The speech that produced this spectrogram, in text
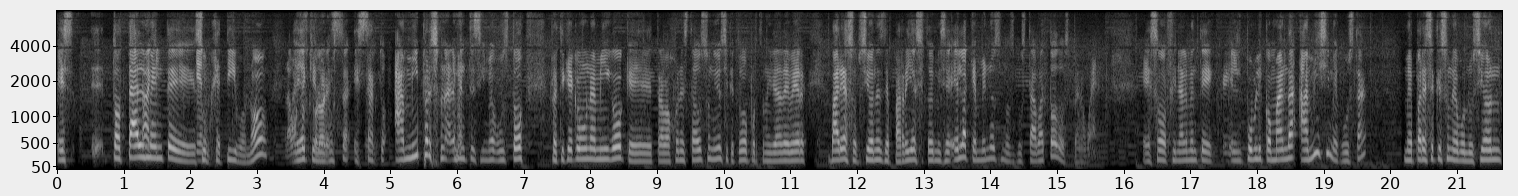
es eh, totalmente ah, subjetivo, ¿no? Hay a quien le gusta, exacto. A mí personalmente sí me gustó. Platiqué con un amigo que trabajó en Estados Unidos y que tuvo oportunidad de ver varias opciones de parrillas y todo. Y me dice, es la que menos nos gustaba a todos, pero bueno, eso finalmente el público manda. A mí sí me gusta. Me parece que es una evolución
